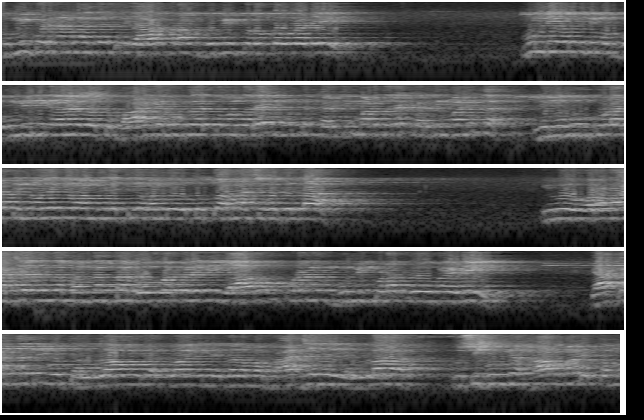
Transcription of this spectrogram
ಭೂಮಿ ಕೊಡಿ ನಮ್ಗೆ ಅಂತ ಯಾರು ಕೂಡ ಭೂಮಿ ಕೊಡಕ್ಕೆ ಹೋಗಬೇಡಿ. ಮುಂದೆ ಇವತ್ತು ನಿಮ್ಮ ಭೂಮಿಗೆ ಇವತ್ತು ಬಾಡಿಗೆ ರೂಪಾಯಿ ತಗೊಂತಾರೆ ಮುಂದೆ ಖರೀದಿ ಮಾಡ್ತಾರೆ, ಖರೀದಿ ಮಾಡಿದ ನಿಮಗೂ ಕೂಡ ತಿನ್ನೋದಕ್ಕೆ ಒಂದು ಗತಿ ಒಂದು ತುತ್ತು ಅನ್ನ ಸಿಗೋದಿಲ್ಲ. ಇವು ಹೊರ ರಾಜ್ಯದಿಂದ ಬಂದಂತ ಲೋಕರ್ಗಳಿಗೆ ಯಾರು ಕೂಡ ನೀವು ಭೂಮಿ ಕೊಡಕ್ ಹೋಗಬೇಡಿ. ಯಾಕಂತಂದ್ರೆ ಇವತ್ತು ಎಲ್ಲಾ, ಎಲ್ಲ, ಇಲ್ಲೆಲ್ಲ ನಮ್ಮ ರಾಜ್ಯದ ಎಲ್ಲಾ ಕೃಷಿ ಭೂಮಿ ಹಾಳು ಮಾಡಿ ತಮ್ಮ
